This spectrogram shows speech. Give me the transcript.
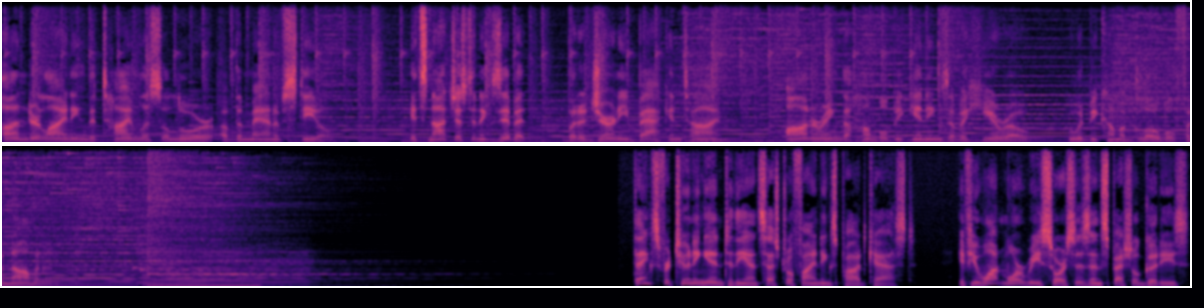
underlining the timeless allure of the Man of Steel. It's not just an exhibit, but a journey back in time, honoring the humble beginnings of a hero who would become a global phenomenon. Thanks for tuning in to the Ancestral Findings podcast. If you want more resources and special goodies,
